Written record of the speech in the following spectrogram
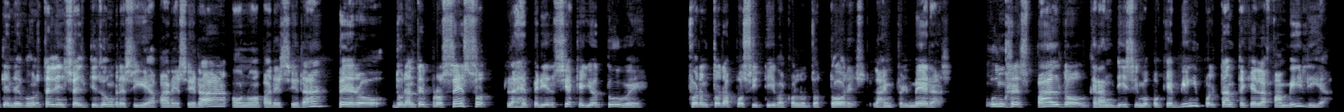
tiene gusta la incertidumbre si aparecerá o no aparecerá, pero durante el proceso las experiencias que yo tuve fueron todas positivas con los doctores, las enfermeras, un respaldo grandísimo porque es bien importante que la familia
